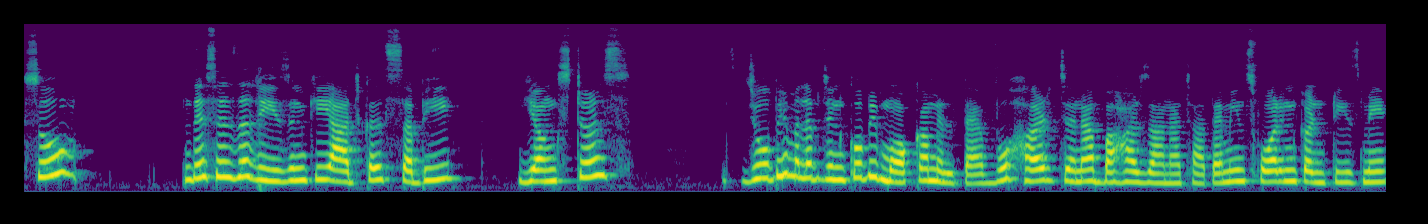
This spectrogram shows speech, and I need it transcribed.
So this is the reason कि आजकल सभी यंगस्टर्स जो भी मतलब जिनको भी मौका मिलता है, वो हर जना बाहर जाना चाहता है। मीन्स फॉरेन कंट्रीज़ में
